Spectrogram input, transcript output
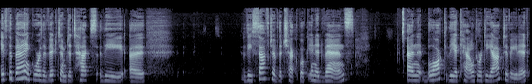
if the bank or the victim detects the uh, the theft of the checkbook in advance, and block the account or deactivate it,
